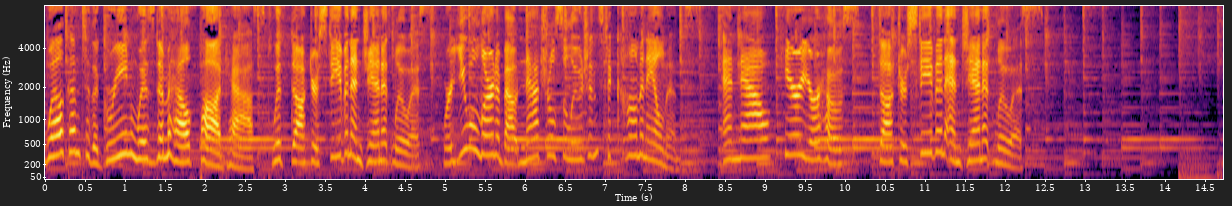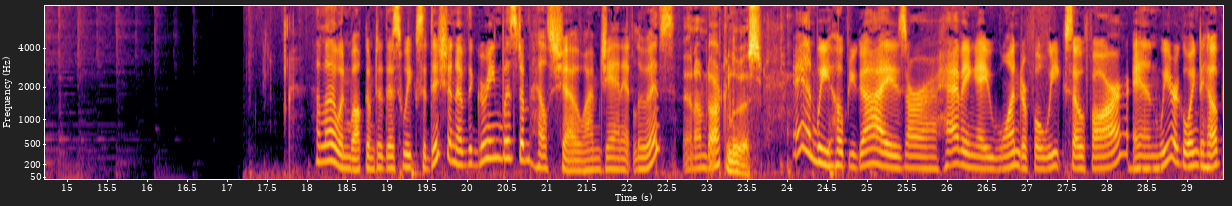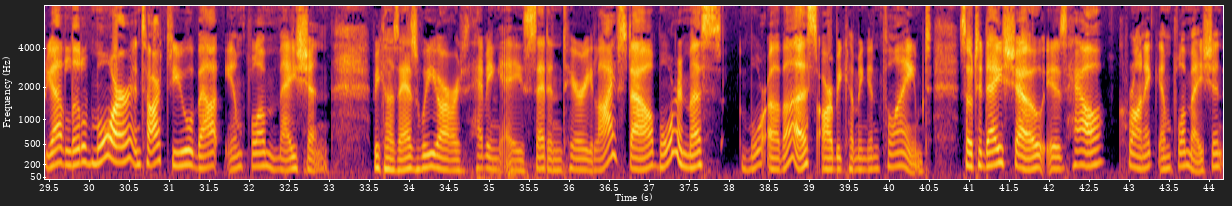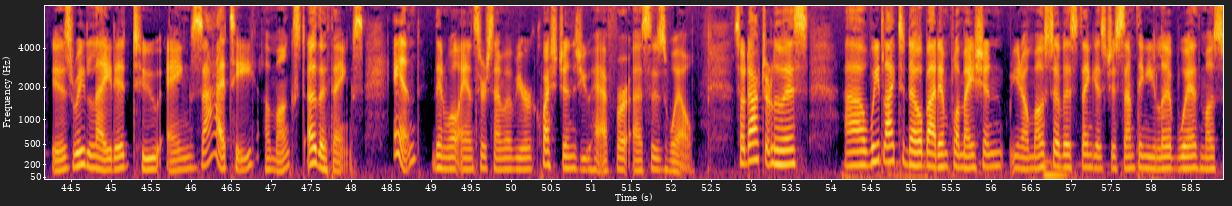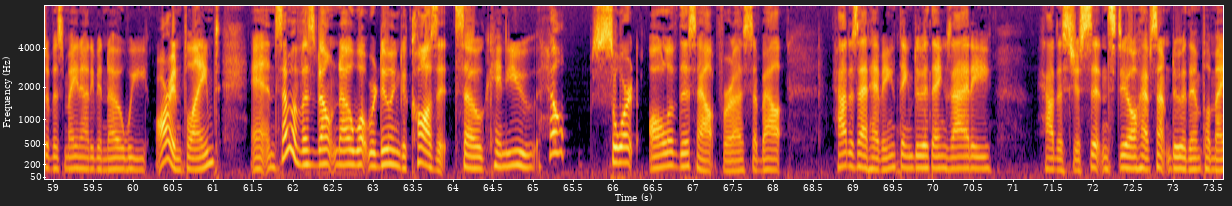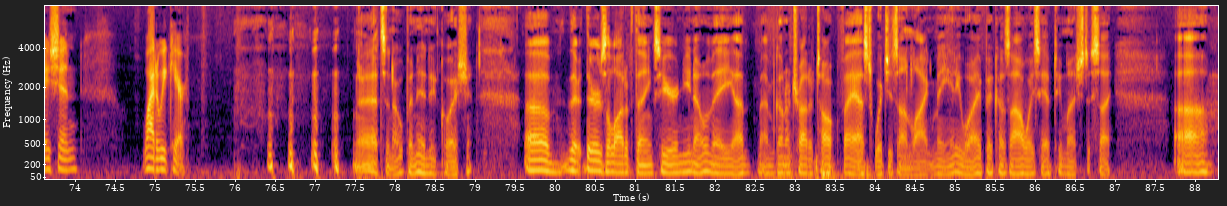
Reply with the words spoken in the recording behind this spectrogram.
Welcome to the Green Wisdom Health Podcast with Dr. Stephen and Janet Lewis, where you will learn about natural solutions to common ailments. And now, here are your hosts, Dr. Stephen and Janet Lewis. Hello, and welcome to this week's edition of the Green Wisdom Health Show. I'm Janet Lewis. And I'm Dr. Lewis. And we hope you guys are having a wonderful week so far. And we are going to help you out a little more and talk to you about inflammation. Because as we are having a sedentary lifestyle, more and us, more of us are becoming inflamed. So today's show is how chronic inflammation is related to anxiety, amongst other things. And then we'll answer some of your questions you have for us as well. So, Dr. Lewis, uh, we'd like to know about inflammation. You know, most of us think it's just something you live with. Most of us may not even know we are inflamed. And some of us don't know what we're doing to cause it. So, can you help sort all of this out for us about how does that have anything to do with anxiety? How does just sitting still have something to do with inflammation? Why do we care? That's an open ended question. Uh, there, there's a lot of things here, and you know me, I'm, I'm going to try to talk fast, which is unlike me anyway, because I always have too much to say. Uh,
